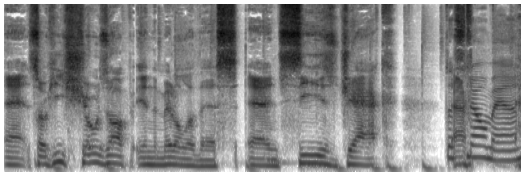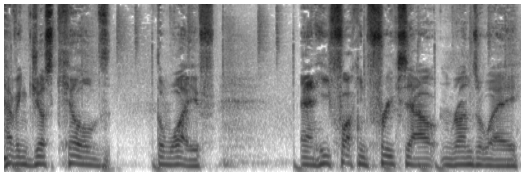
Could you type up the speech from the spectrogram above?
and so he shows up in the middle of this and sees Jack, The af- snowman. having just killed the wife, and he fucking freaks out and runs away.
